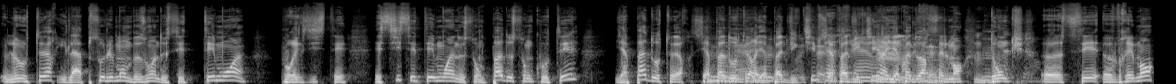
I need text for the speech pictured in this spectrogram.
l'auteur, il a absolument besoin de ses témoins pour exister. Et si ces témoins ne sont pas de son côté, il n'y a pas d'auteur. S'il n'y a pas d'auteur, il n'y a pas de victime. S'il n'y a pas de victime, il n'y a pas de harcèlement. Donc, euh, c'est vraiment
